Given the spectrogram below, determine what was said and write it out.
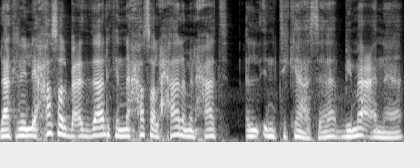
لكن اللي حصل بعد ذلك أنه حصل حالة من حالات الانتكاسة بمعنى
